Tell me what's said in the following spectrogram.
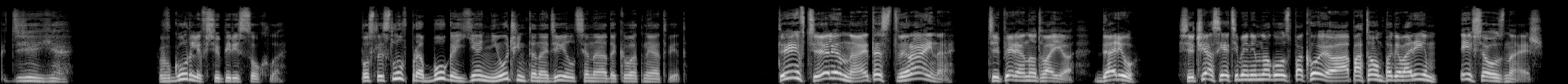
«Где я?» В горле все пересохло. После слов про Бога я не очень-то надеялся на адекватный ответ. Ты в теле Найта Стверайна. Теперь оно твое. Дарю. Сейчас я тебя немного успокою, а потом поговорим, и все узнаешь.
